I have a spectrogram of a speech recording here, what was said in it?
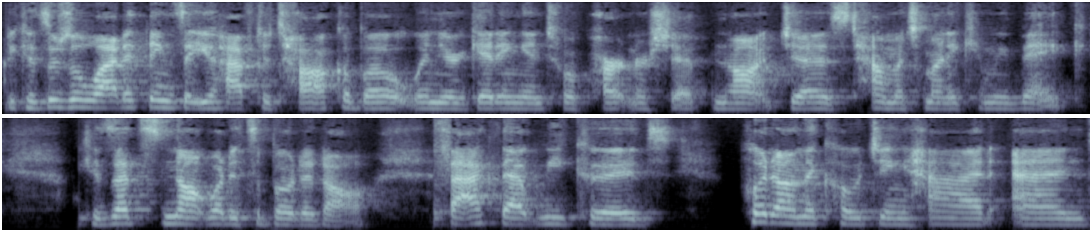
because there's a lot of things that you have to talk about when you're getting into a partnership, not just how much money can we make, because that's not what it's about at all. The fact that we could put on the coaching hat and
